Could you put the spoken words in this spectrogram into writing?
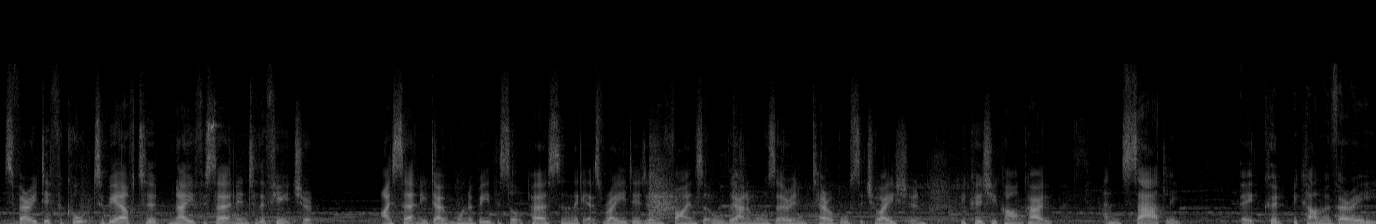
It's very difficult to be able to know for certain into the future. I certainly don't want to be the sort of person that gets raided and finds that all the animals are in terrible situation because you can't cope. And sadly, it could become a very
